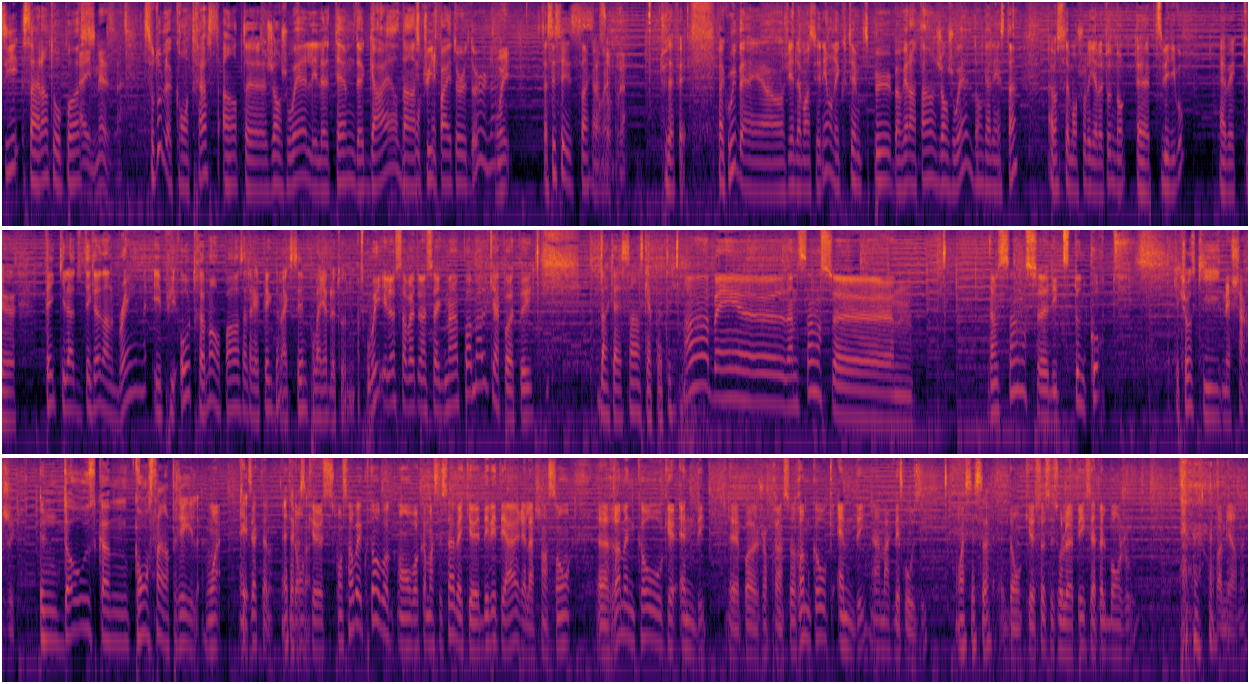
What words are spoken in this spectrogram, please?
Ça aussi, ça rentre au poste. Hey, mais, hein. Surtout le contraste entre euh, George Well et le thème de Guile dans Street Fighter 2. Là. oui, C'est assez saisissant ça quand même. surprend. Tout à fait. Fait que oui, ben, je viens de le mentionner. On a écouté un petit peu. Ben, on vient d'entendre George Well, donc à l'instant. Avant, c'était mon show de Galatoune, donc euh, Petit Béliveau. avec euh, Take qu'il a du tequila dans le brain. Et puis autrement, on passe à la réplique de Maxime pour la guerre de tune. Oui, et là, ça va être un segment pas mal capoté. Dans quel sens capoté? Ah, ben, euh, dans le sens... euh, dans le sens euh, des petites tunes courtes, Quelque chose qui... mais chargées. Une dose comme concentrée, là. Ouais, exactement. Donc, euh, c'est ce qu'on s'en va écouter. On va, on va commencer ça avec euh, DVTR et la chanson euh, Rum and Coke MD. Euh, pas, je reprends ça. Rum Coke MD, hein, marque déposée. Ouais, c'est ça. Donc, ça, c'est sur le qui s'appelle Bonjour, premièrement.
